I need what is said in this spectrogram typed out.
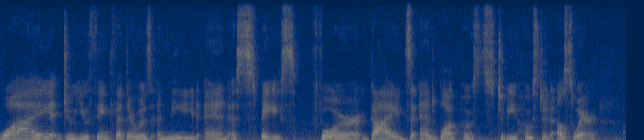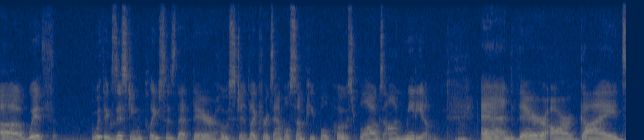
why do you think that there was a need and a space for guides and blog posts to be hosted elsewhere uh, with with existing places that they're hosted? Like, for example, some people post blogs on Medium and there are guides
